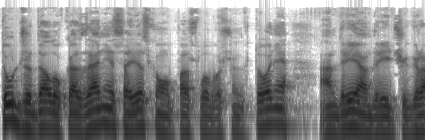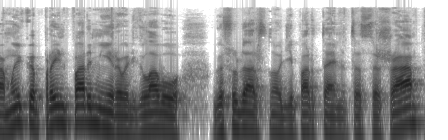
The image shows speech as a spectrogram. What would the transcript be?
тут же дал указание советскому послу в Вашингтоне Андрею Андреевичу Громыко проинформировать главу Государственного департамента США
